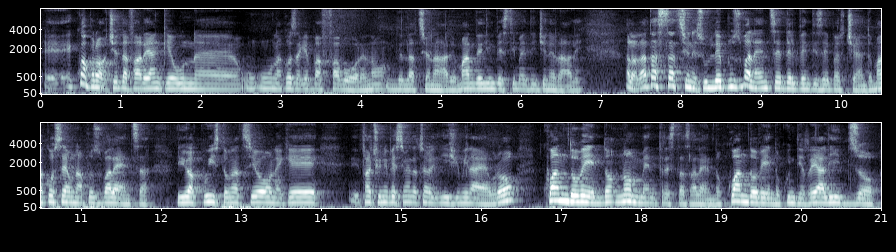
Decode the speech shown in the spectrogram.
E qua però c'è da fare anche un, eh, un- una cosa che va a favore no? dell'azionario, ma degli investimenti generali. Allora, la tassazione sulle plusvalenze è del 26%, ma cos'è una plusvalenza? Io acquisto un'azione che faccio un investimento azionario di 10.000 euro, quando vendo, non mentre sta salendo, quando vendo, quindi realizzo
